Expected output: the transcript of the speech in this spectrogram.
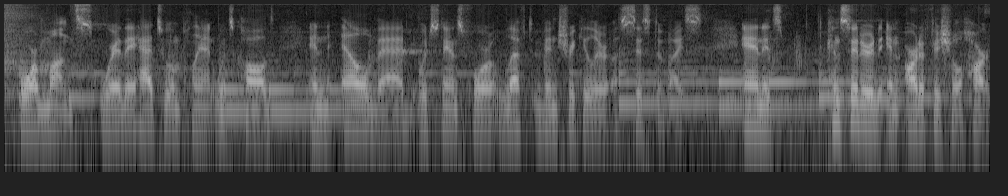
four months, where they had to implant what's called an LVAD, which stands for Left Ventricular Assist Device. And it's considered an artificial heart.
